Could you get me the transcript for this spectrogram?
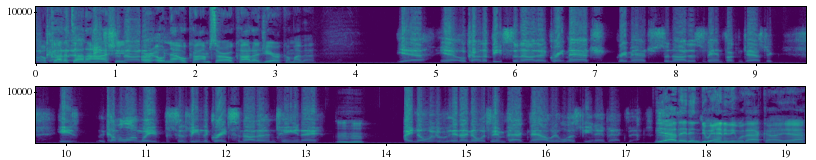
Okada, beat Tanahashi, or oh, not Okada. I'm sorry, Okada Jericho. My bad. Yeah, yeah. Okada beats Sanada. Great match. Great match. Sanada's fan fucking tastic. He's come a long way since being the great Sonata in TNA. hmm I know, it, and I know it's Impact now, but it was TNA back then. Yeah, they didn't do anything with that guy. Yeah.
